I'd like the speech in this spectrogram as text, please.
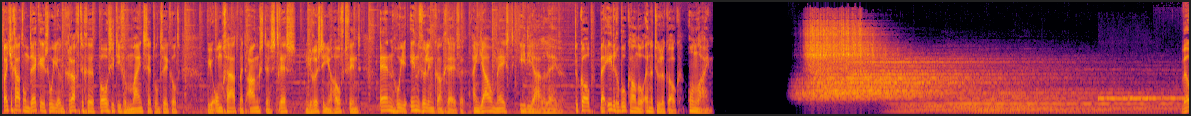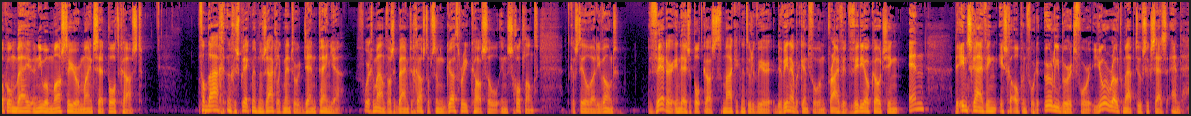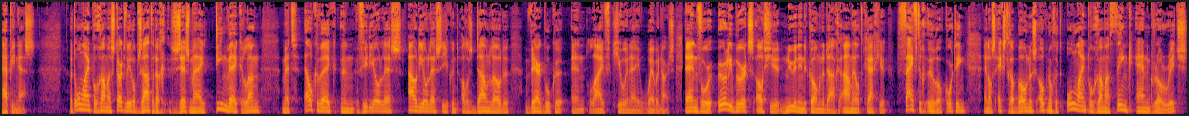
Wat je gaat ontdekken is hoe je een krachtige, positieve mindset ontwikkelt. Hoe je omgaat met angst en stress, hoe je rust in je hoofd vindt... en hoe je invulling kan geven aan jouw meest ideale leven. Te koop bij iedere boekhandel en natuurlijk ook online. Welkom bij een nieuwe Master Your Mindset podcast. Vandaag een gesprek met mijn zakelijk mentor Dan Peña. Vorige maand was ik bij hem te gast op zijn Guthrie Castle in Schotland, het kasteel waar hij woont. Verder in deze podcast maak ik natuurlijk weer de winnaar bekend voor een private video coaching en de inschrijving is geopend voor de Early Birds voor Your Roadmap to Success and Happiness. Het online programma start weer op zaterdag 6 mei, 10 weken lang. Met elke week een videoles, audiolessen. Je kunt alles downloaden, werkboeken en live QA webinars. En voor early birds, als je nu en in de komende dagen aanmeldt, krijg je 50 euro korting. En als extra bonus ook nog het online programma Think and Grow Rich.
